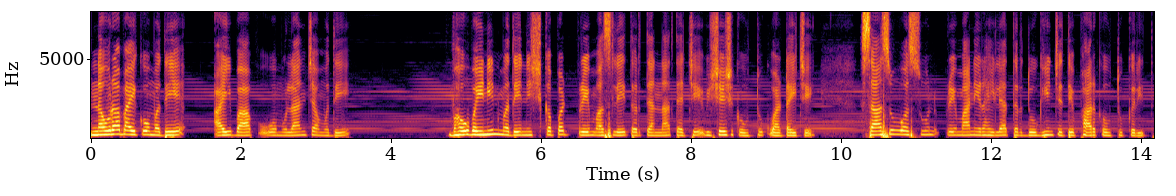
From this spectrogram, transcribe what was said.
नवरा बायकोमध्ये आईबाप व मुलांच्यामध्ये भाऊ बहिणींमध्ये निष्कपट प्रेम असले तर त्यांना त्याचे विशेष कौतुक वाटायचे. सासू व सून प्रेमाने राहिल्या तर दोघींचे ते फार कौतुक करीत.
